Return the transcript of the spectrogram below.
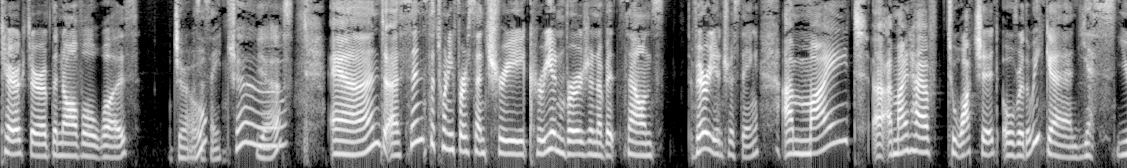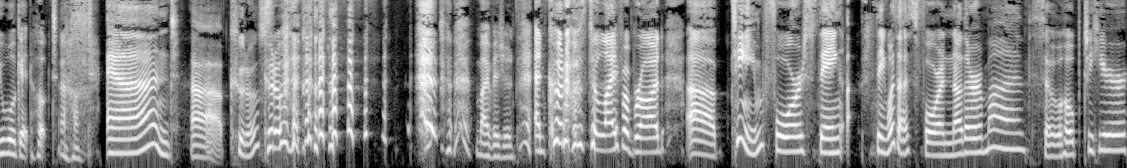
character of the novel was. Jo? Say Jo. Yes. And uh, since the 21st century Korean version of it sounds very interesting, I might uh, I might have to watch it over the weekend. Yes, you will get hooked. And uh, Kudos. kudos. My vision. And kudos to Life Abroad uh, team for staying staying with us for another month. So hope to hear.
